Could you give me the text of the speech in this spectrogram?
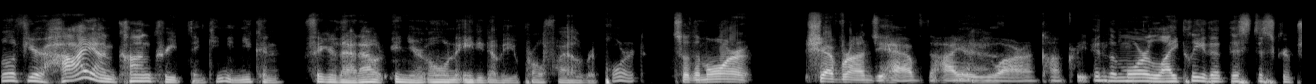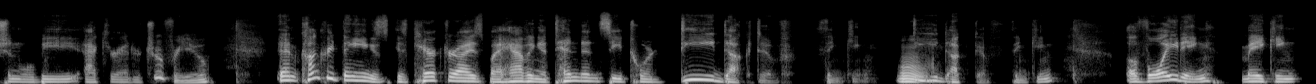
Well, if you're high on concrete thinking, and you can figure that out in your own ADW profile report, So the more chevrons you have, the higher Yeah. you are on concrete. and the more likely that this description will be accurate or true for you. And concrete thinking is, is characterized by having a tendency toward deductive thinking. Mm, deductive thinking, avoiding making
